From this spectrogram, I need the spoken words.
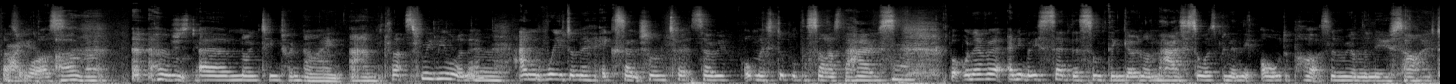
That's what it was. Oh right. Um, um, 1929, and that's really what I know. And we've done an extension onto it, so we've almost doubled the size of the house. But whenever anybody said there's something going on in the house, it's always been in the older parts and we're on the new side,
